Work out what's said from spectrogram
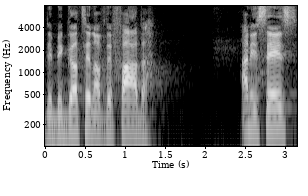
The begotten of the Father. And he says,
